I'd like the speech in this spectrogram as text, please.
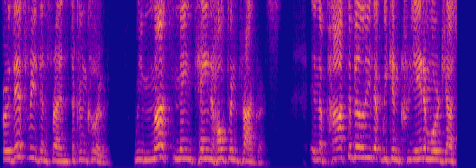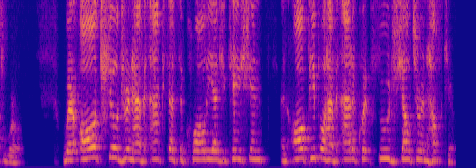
For this reason, friends, to conclude, we must maintain hope and progress in the possibility that we can create a more just world where all children have access to quality education and all people have adequate food, shelter, and healthcare.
